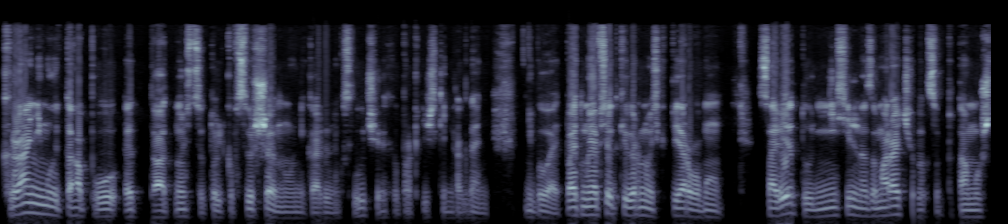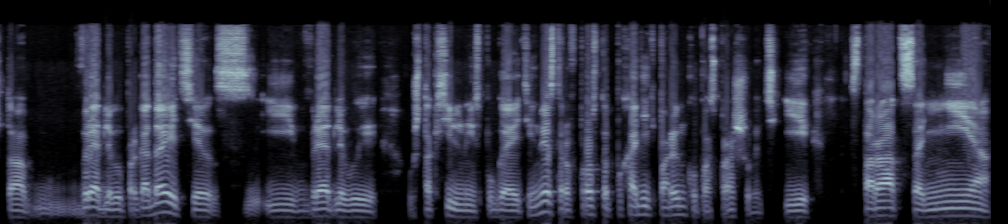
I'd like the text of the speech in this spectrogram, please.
к раннему этапу это относится только в совершенно уникальных случаях и практически никогда не, не бывает. Поэтому я все-таки вернусь к первому совету, не сильно заморачиваться, потому что вряд ли вы прогадаете и вряд ли вы уж так сильно испугаете инвесторов. Просто походить по рынку, поспрашивать и стараться не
